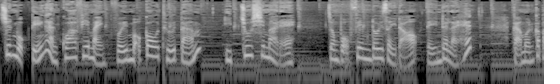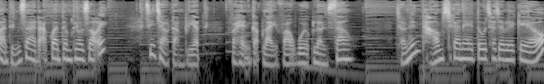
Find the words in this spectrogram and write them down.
Chuyên mục tiếng Hàn qua phim ảnh với mẫu câu thứ 8, 입 조심하래. Trong bộ phim Đôi giày đỏ đến đây là hết. Cảm ơn các bạn thính giả đã quan tâm theo dõi. Xin chào tạm biệt và hẹn gặp lại vào buổi lần sau. 저는 다음 시간에 또 찾아뵐게요.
